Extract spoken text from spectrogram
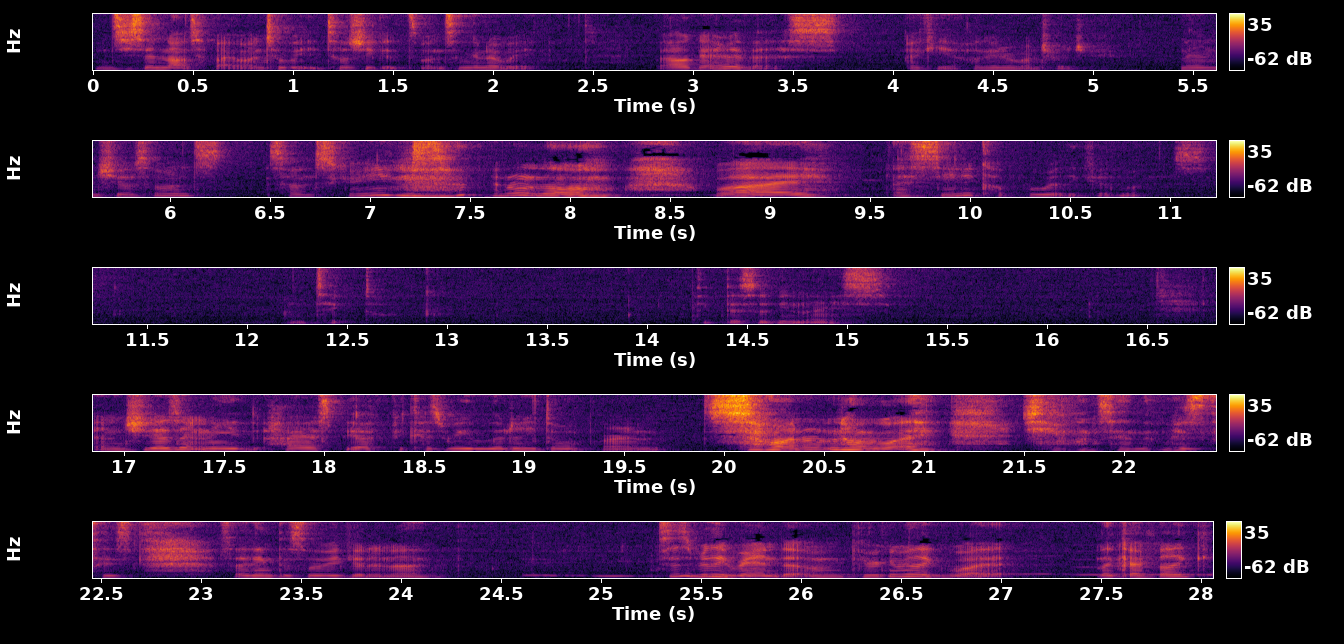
And she said not to buy one to wait until she gets one, so I'm gonna wait. But I'll get her this. Okay, I'll get her one charger. And then she also wants sunscreen. I don't know why. I've seen a couple really good ones on TikTok. I think this would be nice. And she doesn't need high SPF because we literally don't burn. So I don't know why she wants it in the first place. So I think this will be good enough. This is really random. People are gonna be like, what? Like, I feel like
